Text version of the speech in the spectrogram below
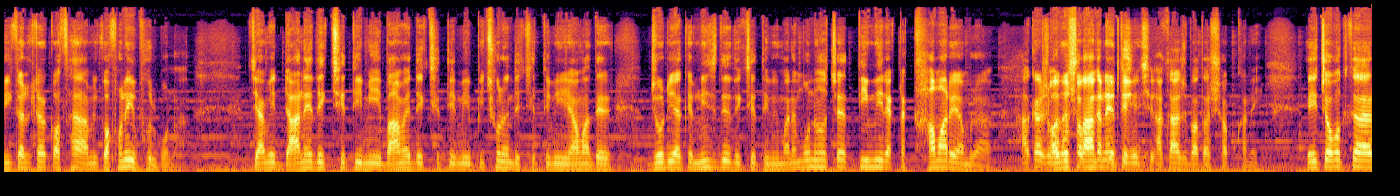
বিকালটার কথা আমি কখনোই ভুলবো না যে আমি ডানে দেখছি তিমি বামে দেখছি তিমি পিছনে দেখছি তিমি আমাদের জড়িয়াকে নিচ দিয়ে দেখছি তিমি মানে মনে হচ্ছে তিমির একটা খামারে আমরা আকাশ আকাশ বাতাস সবখানে। এই চমৎকার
